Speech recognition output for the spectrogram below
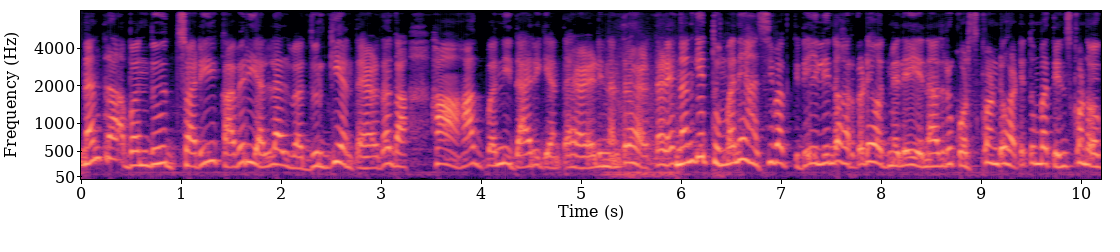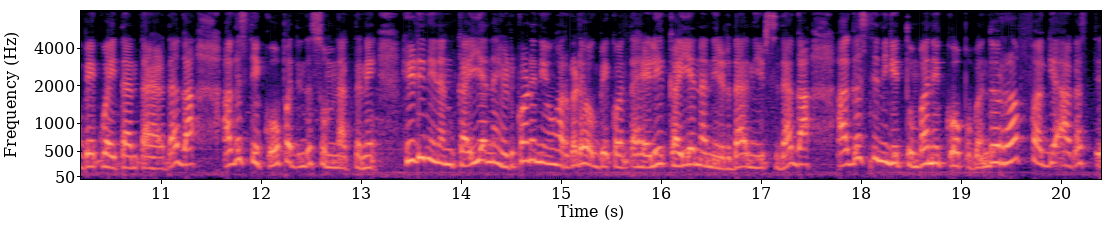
ನಂತರ ಬಂದು, ಸಾರಿ, ಕಾವೇರಿ ಅಲ್ಲ ಅಲ್ವಾ? ದುರ್ಗಿ ಅಂತ ಹೇಳಿದಾಗ, ಹಾ, ಹಾಗೆ ಬನ್ನಿ ದಾರಿಗೆ ಅಂತ ಹೇಳಿ ನಂತರ ಹೇಳ್ತಾಳೆ, ನನಗೆ ತುಂಬಾ ಹಸಿವಾಗ್ತಿದೆ, ಇಲ್ಲಿಂದ ಹೊರಗಡೆ ಹೋದ್ಮೇಲೆ ಏನಾದರೂ ಕೊಡಿಸ್ಕೊಂಡು ಹೊಟ್ಟೆ ತುಂಬ ತಿನ್ಸ್ಕೊಂಡು ಹೋಗ್ಬೇಕು ಆಯ್ತಾ? ಅಂತ ಹೇಳಿದಾಗ, ಅಗಸ್ತ್ಯ ಕೋಪದಿಂದ ಸುಮ್ಮನಾಗ್ತಾನೆ ಹಿಡಿನಿ ನನ್ನ ಕೈಯನ್ನು ಹಿಡ್ಕೊಂಡು ನೀವು ಹೊರಗಡೆ ಹೋಗಬೇಕು ಅಂತ ಹೇಳಿ ಕೈಯನ್ನು ನೀಡಿದಾಗ ನೀಡಿಸಿದಾಗ ಅಗಸ್ತ್ಯನಿಗೆ ತುಂಬಾ ಕೋಪ ಬಂದು ರಫ್ ಆಗಿ ಅಗಸ್ತ್ಯ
